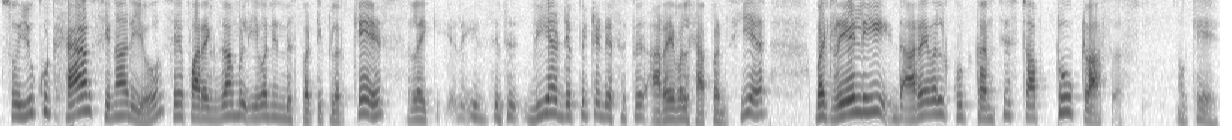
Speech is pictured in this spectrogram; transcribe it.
So, you could have scenario say for example, even in this particular case like we are depicted as arrival happens here, but really the arrival could consist of two classes. Okay.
